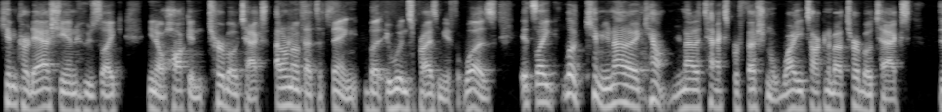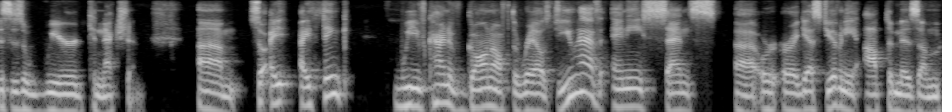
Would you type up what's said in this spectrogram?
Kim Kardashian who's like, you know, hawking TurboTax, I don't know if that's a thing, but it wouldn't surprise me if it was. It's like, look, Kim, you're not an accountant. You're not a tax professional. Why are you talking about TurboTax? This is a weird connection. Um, so I, I think we've kind of gone off the rails. Do you have any sense uh, or, or I guess, do you have any optimism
